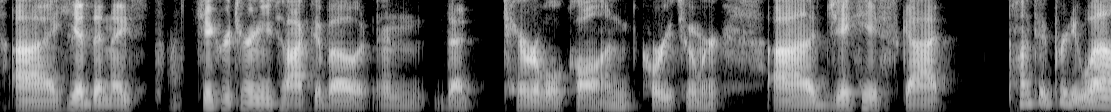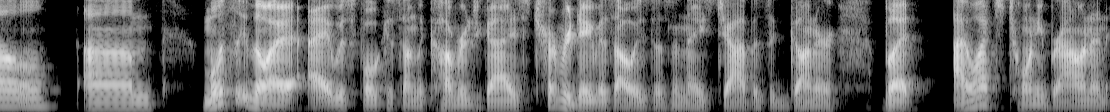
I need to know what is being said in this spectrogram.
uh, he had the nice kick return you talked about and that terrible call on Corey Toomer. Uh, J.K. Scott punted pretty well. Um, mostly, though, I, I was focused on the coverage guys. Trevor Davis always does a nice job as a gunner, but I watched Tony Brown on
